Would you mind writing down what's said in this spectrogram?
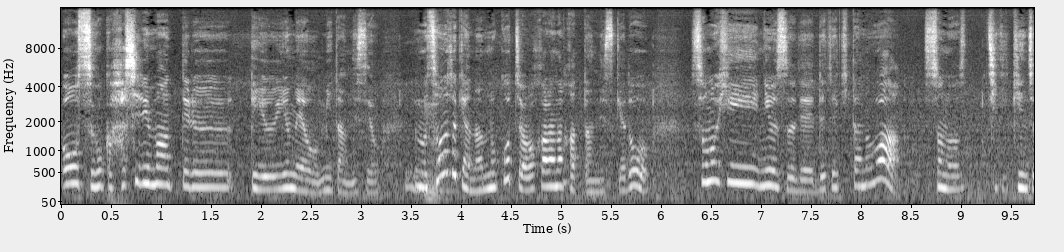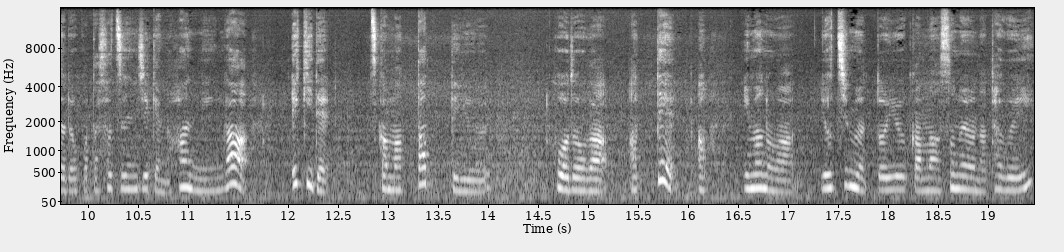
をすごく走り回ってるっていう夢を見たんですよ。でもその時は何のこっちゃ分からなかったんですけどその日ニュースで出てきたのはその近所で起こった殺人事件の犯人が駅で捕まったっていう報道があってあ今のは予知夢というか、まあ、そのような類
